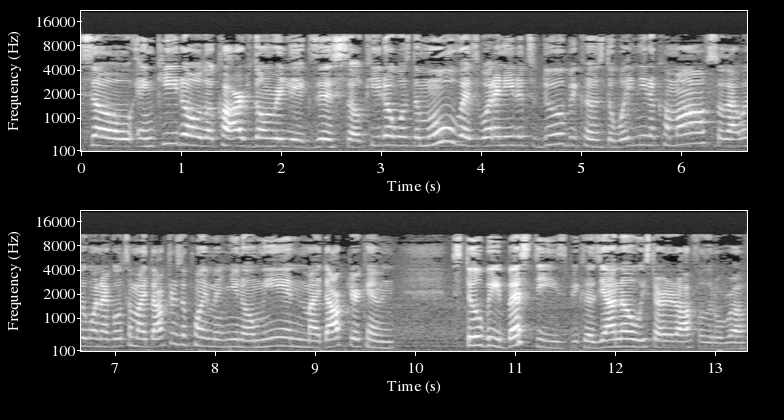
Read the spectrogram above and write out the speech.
So in keto, the carbs don't really exist. So keto was the move. It's what I needed to do because the weight needed to come off. So that way, when I go to my doctor's appointment, you know, me and my doctor can still be besties because y'all know we started off a little rough.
